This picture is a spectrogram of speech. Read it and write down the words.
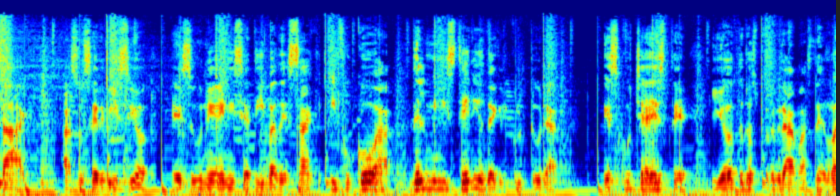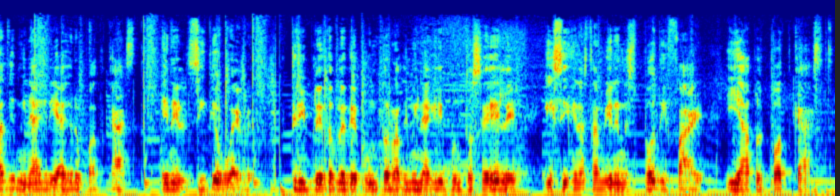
SAG, a su servicio, es una iniciativa de SAC y FUCOA del Ministerio de Agricultura. Escucha este y otros programas de Radio Minagri Agro Podcast en el sitio web www.radiominagri.cl y síguenos también en Spotify y Apple Podcast.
